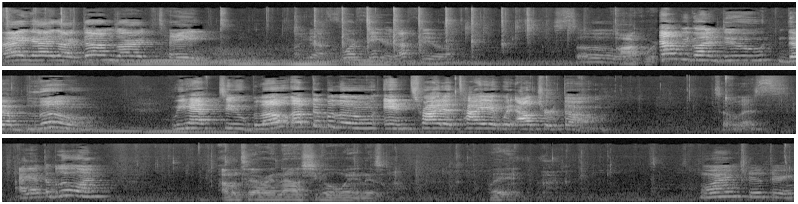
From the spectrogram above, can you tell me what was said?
Alright guys, our thumbs are taped. Oh, you got feel so Awkward. Now we're gonna do the balloon. We have to blow up the balloon and try to tie it without your thumb. So let's, I got the blue one. I'm gonna tell right now, she gonna win this one. Wait. One, two, three.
